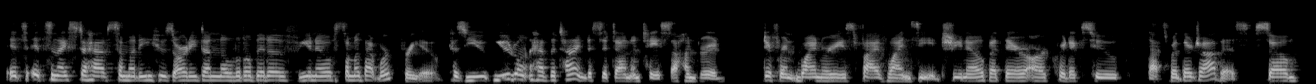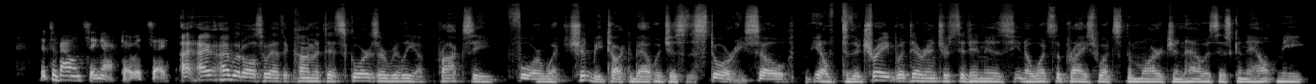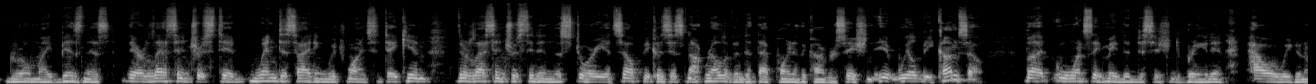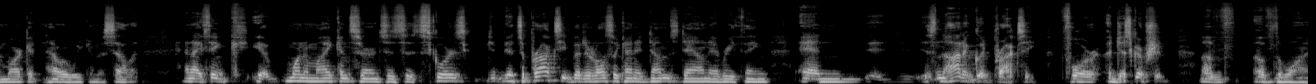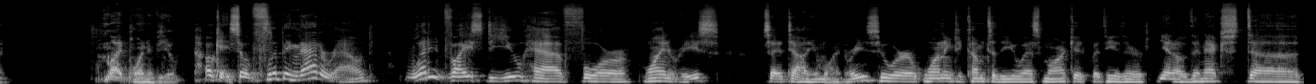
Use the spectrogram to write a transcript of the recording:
it's it's nice to have somebody who's already done a little bit of you know some of that work for you because you you don't have the time to sit down and taste a hundred different wineries five wines each you know but there are critics who that's what their job is so it's a balancing act, I would say. I, I, would also add the comment that scores are really a proxy for what should be talked about, which is the story. So, you know, to the trade, what they're interested in is, you know, what's the price, what's the margin, how is this going to help me grow my business? They're less interested when deciding which wines to take in. They're less interested in the story itself because it's not relevant at that point of the conversation. It will become so. But once they've made the decision to bring it in, how are we going to market and how are we going to sell it? And I think you know, one of my concerns is that scores, it's a proxy, but it also kind of dumbs down everything and is not a good proxy for a description of, of the wine. My point of view. Okay, so flipping that around, what advice do you have for wineries? say Italian wineries who are wanting to come to the U.S. market with either you know the next uh,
